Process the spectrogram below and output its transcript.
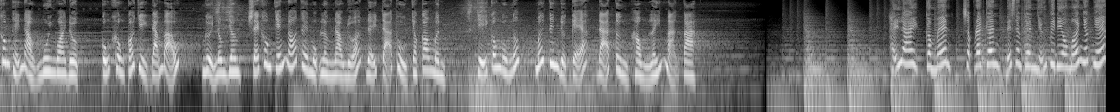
không thể nào nguôi ngoai được, Cũng không có gì đảm bảo. Người nông dân sẽ không chém nó thêm một lần nào nữa Để trả thù cho con mình. Chỉ con ngu ngốc mới tin được kẻ đã từng hòng lấy mạng ta Hãy like, comment, subscribe kênh để xem thêm những video mới nhất nhé!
